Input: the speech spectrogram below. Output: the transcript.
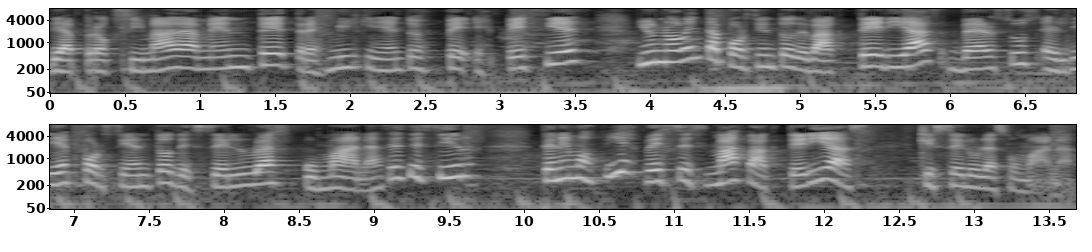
de aproximadamente 3.500 especies y un 90% de bacterias versus el 10% de células humanas. Es decir, tenemos 10 veces más bacterias que células humanas.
